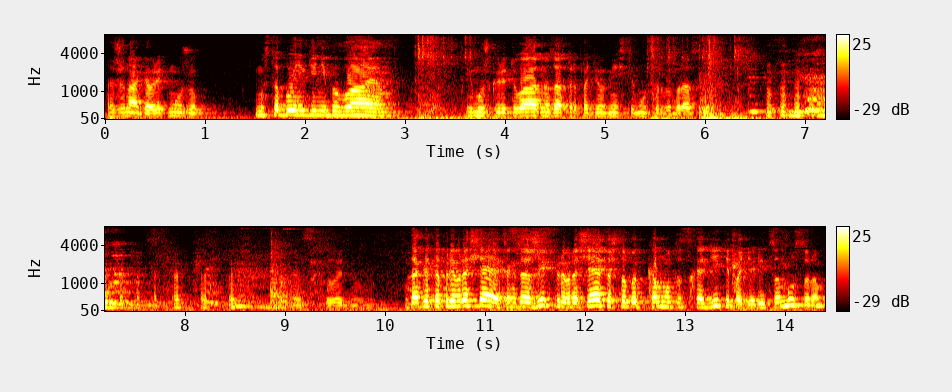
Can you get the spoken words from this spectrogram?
Жена говорит мужу: "Мы с тобой нигде не бываем". И муж говорит: "Ладно, завтра пойдём вместе мусор выбрасывать". Так это превращается, когда жизнь превращается, чтобы к кому-то сходить и поделиться мусором.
